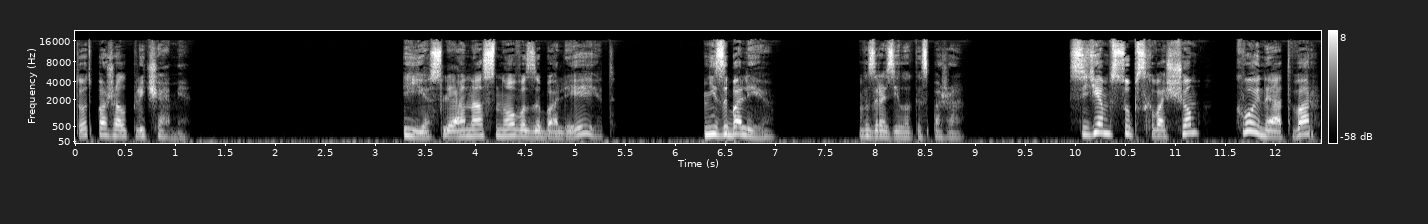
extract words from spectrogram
Тот пожал плечами. «Если она снова заболеет...» «Не заболею», — возразила госпожа. «Съем суп с хвощом, хвойный отвар,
